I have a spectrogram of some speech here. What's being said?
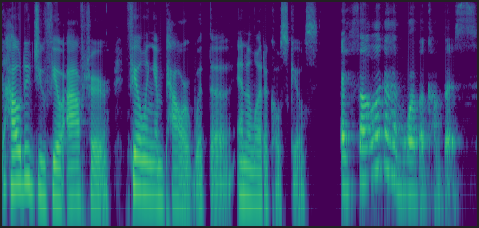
How did you feel after feeling empowered with the analytical skills? I felt like I had more of a compass.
